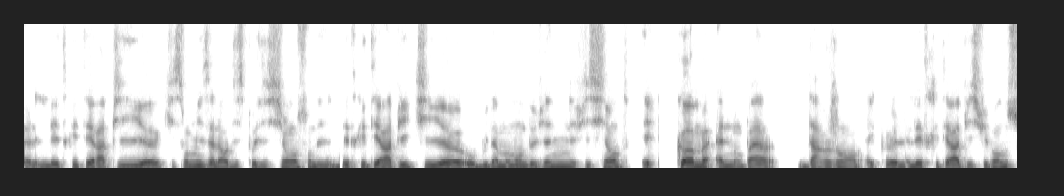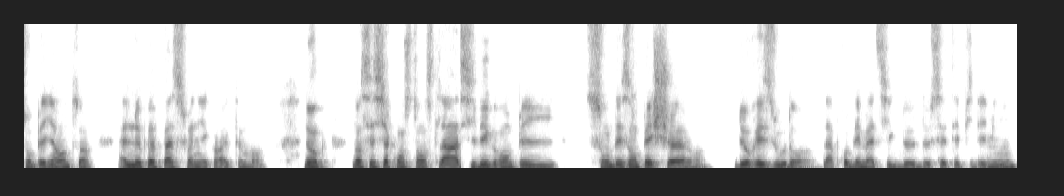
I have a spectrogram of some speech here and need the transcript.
Les trithérapies euh, qui sont mises à leur disposition sont des, trithérapies qui, euh, au bout d'un moment, deviennent inefficientes. Et comme elles n'ont pas d'argent et que les trithérapies suivantes sont payantes, elles ne peuvent pas se soigner correctement. Donc, dans ces circonstances-là, si les grands pays sont des empêcheurs de résoudre la problématique de cette épidémie,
